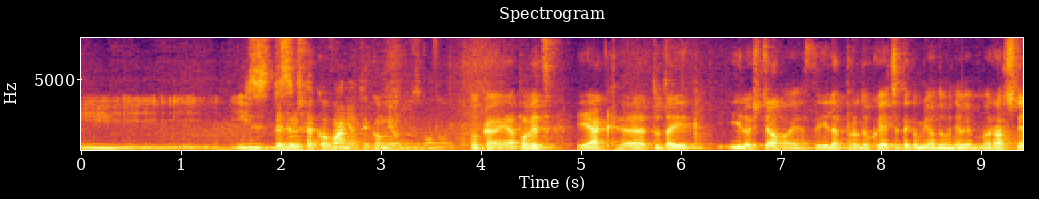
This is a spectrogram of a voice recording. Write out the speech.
i, i zdezynfekowania tego miodu z wodą. Okej, a powiedz, jak e, tutaj ilościowo jest? Ile produkujecie tego miodu? Nie wiem, rocznie?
